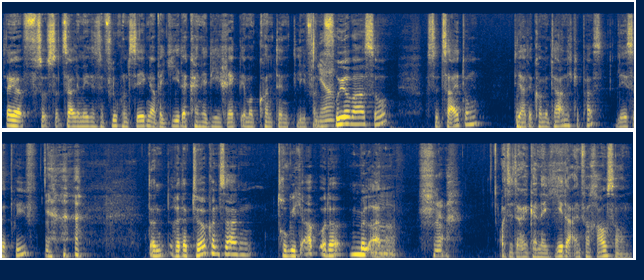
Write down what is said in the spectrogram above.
ich sage ja, so, soziale Medien sind Fluch und Segen, aber jeder kann ja direkt immer Content liefern. Ja. Früher war es so, aus der Zeitung, die hat der Kommentar nicht gepasst, Leserbrief. Ja. Dann Redakteur konnte sagen, drucke ich ab oder Mülleimer. Ja. Heutzutage kann ja jeder einfach raushauen.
